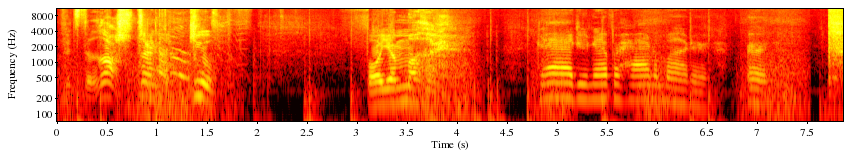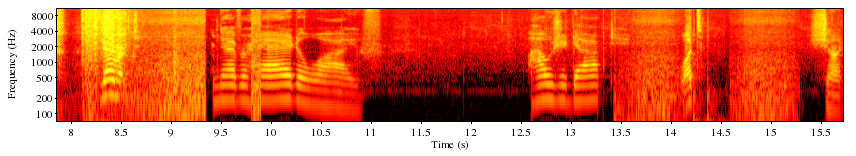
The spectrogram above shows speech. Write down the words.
If it's the last thing I do for your mother. Dad, you never had a mother. Er, never! Never had a wife. I was adopted. What? Sean,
